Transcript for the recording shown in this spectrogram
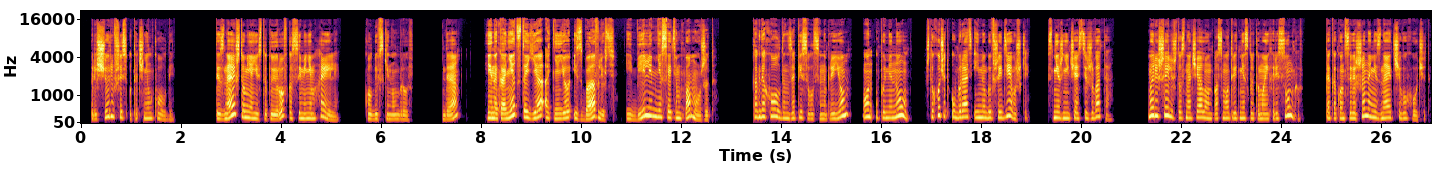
— прищурившись, уточнил Колби. Ты знаешь, что у меня есть татуировка с именем Хейли?» Колби вскинул бровь. «Да? И, наконец-то, я от нее избавлюсь, и Билли мне с этим поможет». Когда Холден записывался на прием, он упомянул, что хочет убрать имя бывшей девушки с нижней части живота. Мы решили, что сначала он посмотрит несколько моих рисунков, так как он совершенно не знает, чего хочет.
